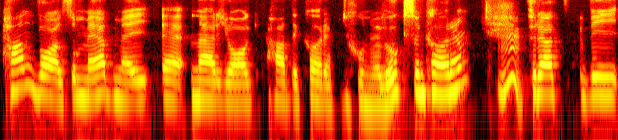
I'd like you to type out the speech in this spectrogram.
han var alltså med mig eh, när jag hade körrepetition med vuxenkören. Mm. För att vi,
